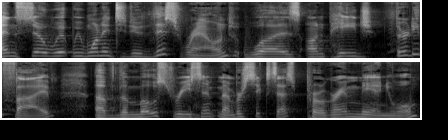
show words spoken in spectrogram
And so what we wanted to do this round was on page page 35 of the most recent Member Success Program manual,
